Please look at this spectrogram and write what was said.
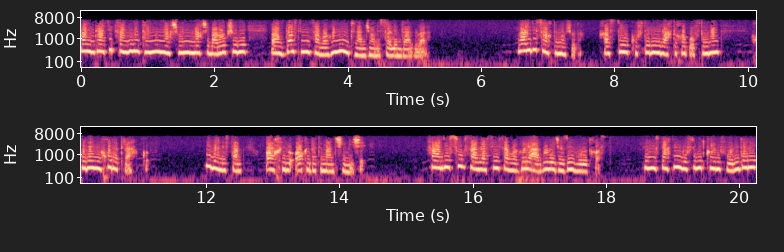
با این ترتیب فهمیدم تمام نقشهای نقش براب شده و از دست این سوارها نمی‌تونم جان سالم در ببرم. وارد ساختمان شدم. خسته و کوفته روی رخت خواب افتادم. خدای خودت رحم کن. می‌دانستم آخر و عاقبت من چی میشه. فردا صبح سردسته سوارهای ارباب اجازه ورود خواست. به مستخدم گفته بود کار فوری داره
